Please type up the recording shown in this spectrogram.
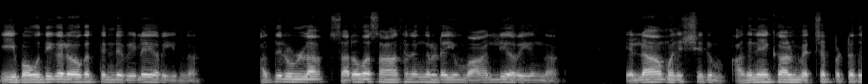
ഈ ഭൗതിക ലോകത്തിന്റെ വിലയറിയുന്ന അതിലുള്ള സർവസാധനങ്ങളുടെയും വാല്യം അറിയുന്ന എല്ലാ മനുഷ്യരും അതിനേക്കാൾ മെച്ചപ്പെട്ടത്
